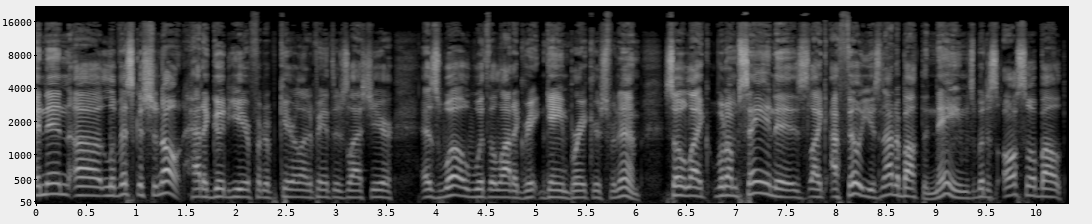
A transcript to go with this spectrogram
And then uh, Laviska Shenault had a good year for the Carolina Panthers last year as well, with a lot of great game breakers for them. So, like, what I'm saying is, like, I feel you. It's not about the names, but it's also about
